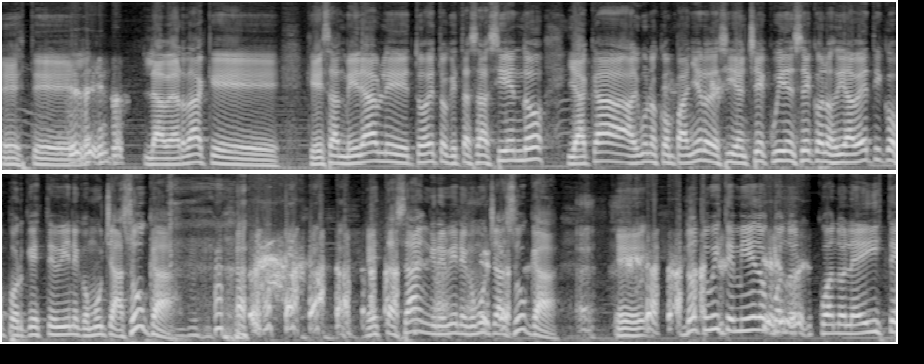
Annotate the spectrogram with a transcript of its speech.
Este, la- verdad que, que es admirable todo esto que estás haciendo. Y acá algunos compañeros decían, che, cuídense con los diabéticos porque este viene con mucha azúcar. Esta sangre viene con mucha azúcar. Eh, ¿No tuviste miedo cuando, cuando leíste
